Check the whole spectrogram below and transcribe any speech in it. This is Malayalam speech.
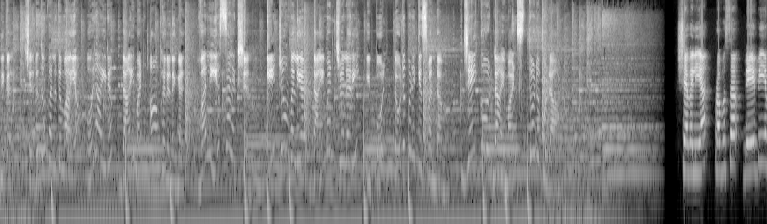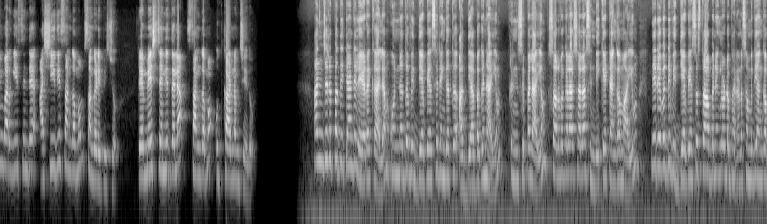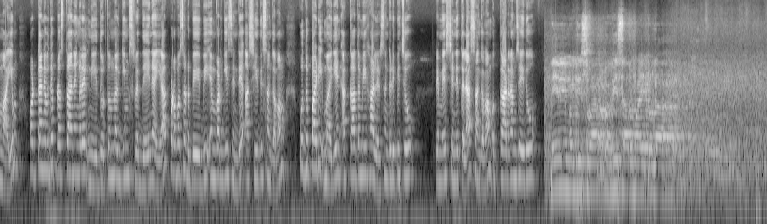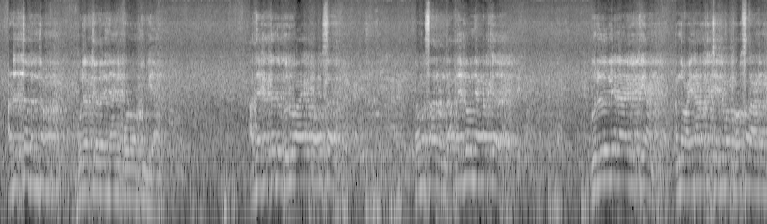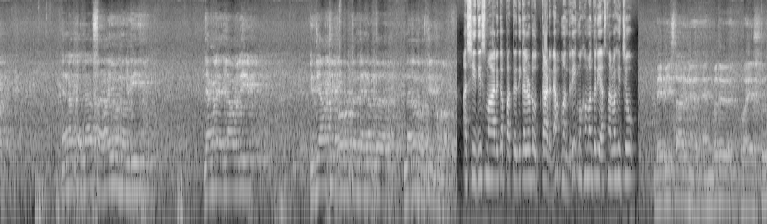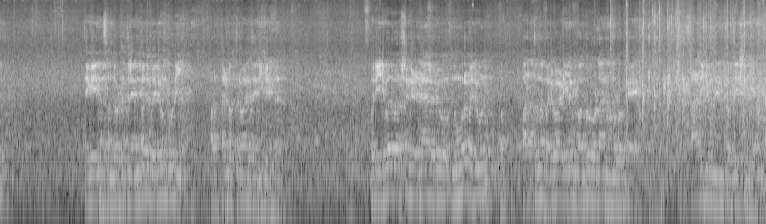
ചെയിനുകൾ ചെറുതും വലുതുമായ ഒരായിരം ഡയമണ്ട് ആഭരണങ്ങൾ. വലിയ സെലക്ഷൻ ഏറ്റവും വലിയ ഡയമണ്ട് ജ്വല്ലറി ഇപ്പോൾ തൊടുപുഴയ്ക്ക് സ്വന്തം. ജേക്കോ diamonds Thodupuzha. Chevalier professor Baby M വർഗീസിന്റെ അശീതി സംഗമം സംഘടിപ്പിച്ചു. രമേശ് ചെന്നിത്തല സംഗമം ഉദ്ഘാടനം ചെയ്തു. അഞ്ചര പതിറ്റാണ്ടിലേറെക്കാലം ഉന്നത വിദ്യാഭ്യാസ രംഗത്ത് അധ്യാപകനായും പ്രിൻസിപ്പലായും സർവകലാശാല സിൻഡിക്കേറ്റ് അംഗമായും നിരവധി വിദ്യാഭ്യാസ സ്ഥാപനങ്ങളുടെ ഭരണസമിതി അംഗമായും ഒട്ടനവധി പ്രസ്ഥാനങ്ങളിൽ നേതൃത്വം നൽകിയും ശ്രദ്ധേയനായ പ്രൊഫസർ ബേബി എം വർഗീസിന്റെ അശീതി സംഗമം പുതുപ്പാടി മരിയൻ അക്കാദമി ഹാളിൽ സംഘടിപ്പിച്ചു. രമേശ് ചെന്നിത്തല സംഗമം ഉദ്ഘാടനം ചെയ്തു. സാറുമായിട്ടുള്ള അടുത്ത ബന്ധം പുലർത്തിയത് ഞാനിപ്പോൾ ഓർക്കുകയാണ്. അദ്ദേഹത്തിന്റെ ഗുരുവായ പ്രൊഫസർ പ്രൊഫസറുണ്ട്. അദ്ദേഹവും ഞങ്ങൾക്ക് ഗുരുതുല്യനായ വ്യക്തിയാണ്. അന്ന് വയനാടൊക്കെ ചെല്ലുമ്പോൾ പ്രൊഫസറാണ്. ഞങ്ങൾക്ക് എല്ലാ സഹായവും നൽകി. ഞങ്ങളെ എല്ലാവരെയും വിദ്യാർത്ഥി പ്രവർത്തന രംഗത്ത് നിലനിർത്തിയിട്ടുള്ളത്. അശീതി സ്മാരക പദ്ധതികളുടെ ഉദ്ഘാടനം മന്ത്രി മുഹമ്മദ് റിയാസ് നിർവഹിച്ചു. ബേബി സാറിന് എൺപത് വയസ്സ്. തികയുന്ന സന്തോഷത്തിൽ എൺപത് ബലൂൺ കൂടി പറത്തേണ്ട ഉത്തരവാദിത്വം എനിക്കുണ്ട്. ഒരു ഇരുപത് വർഷം കഴിഞ്ഞാൽ ഒരു നൂറ് ബലൂൺ പറത്തുന്ന പരിപാടിയിലും പങ്കുകൊള്ളാൻ നമുക്കൊക്കെ സാധിക്കുമെന്ന് ഞാൻ പ്രതീക്ഷിക്കുകയാണ്.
